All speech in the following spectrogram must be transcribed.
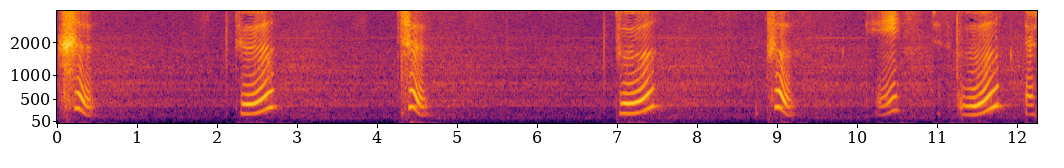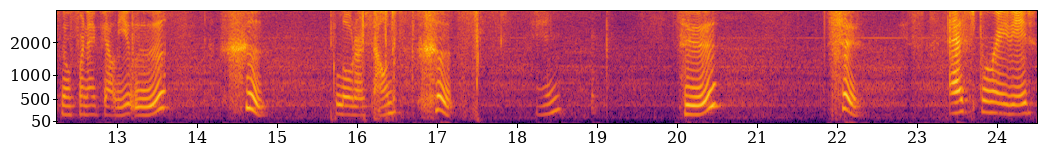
크, 드, 트, 부, 프. Okay. Just u. There's no phonemic value. U. H. Glottal sound. H. And z. T. It's aspirated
